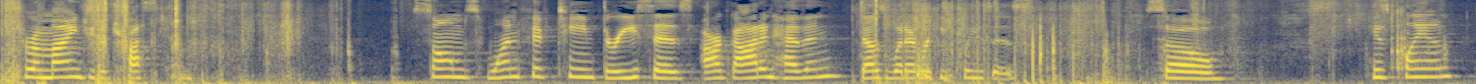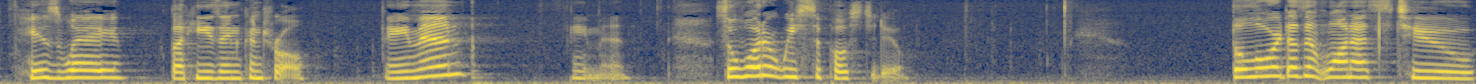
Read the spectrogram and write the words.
To remind you to trust Him. Psalms 115:3 says, Our God in heaven does whatever He pleases. So, His plan, His way, but He's in control. Amen? Amen. So, what are we supposed to do? The Lord doesn't want us to,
